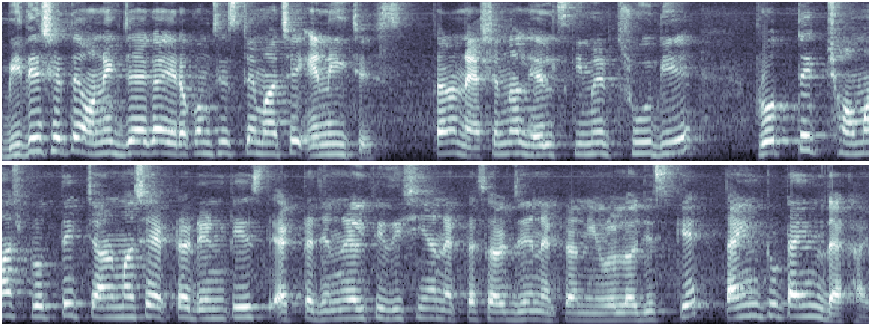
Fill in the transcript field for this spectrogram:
বিদেশেতে অনেক জায়গায় এরকম সিস্টেম আছে এনএইচএস তারা ন্যাশনাল হেলথ স্কিমের থ্রু দিয়ে প্রত্যেক ছ মাস, প্রত্যেক চার মাসে একটা ডেন্টিস্ট একটা জেনারেল ফিজিশিয়ান একটা সার্জেন একটা নিউরোলজিস্টকে টাইম টু টাইম দেখায়।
